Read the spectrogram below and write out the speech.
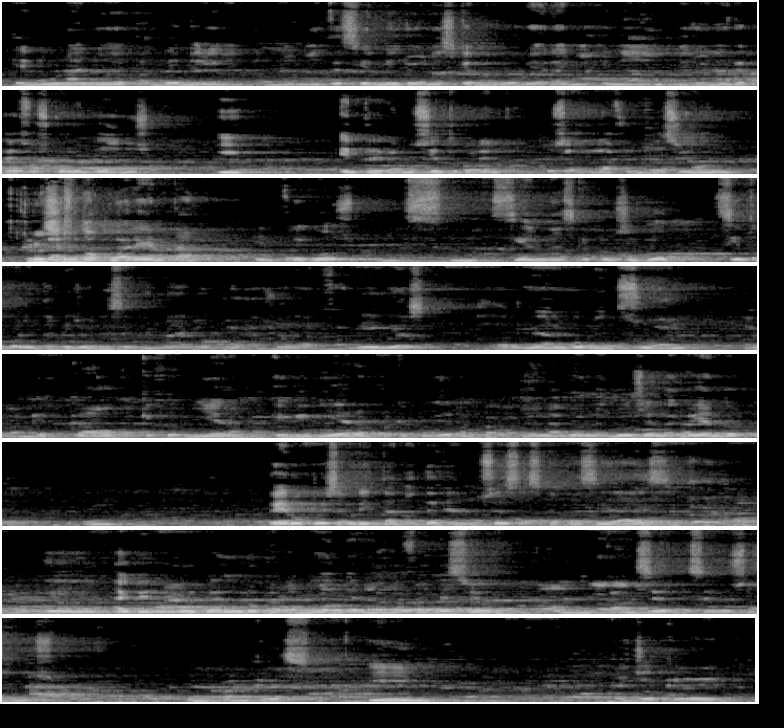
En un año de pandemia levantamos más de 100 millones, que no lo hubiera imaginado, millones de pesos colombianos, y entregamos 140. O sea, la fundación gastó 40, entregó 100 más que consiguió, 140 millones en un año para ayudar familias, darle algo mensual para mercado, para que comieran, para que vivieran, para que pudieran pagar el agua, la luz, el arriendo. Pero pues ahorita no tenemos esas capacidades. Eh, ahí vino un golpe duro para mí, mi hermana falleció con un cáncer hace dos años, un páncreas, y yo quedé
